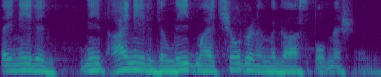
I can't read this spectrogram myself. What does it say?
They needed need, I needed to lead my children in the gospel mission.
